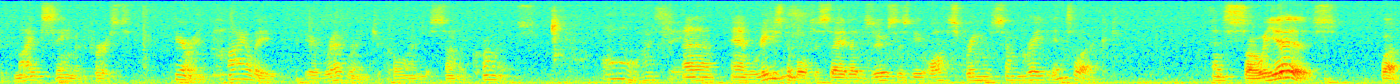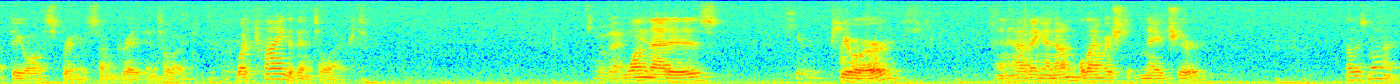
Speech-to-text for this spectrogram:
it might seem at first hearing highly irreverent to call him the son of Cronos, Oh, I see. and, uh, and reasonable to say that Zeus is the offspring of some great intellect. And so he is. What? The offspring of some great intellect. What kind of intellect? Well, that One that is Pure. pure, and having an unblemished nature of his mind.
